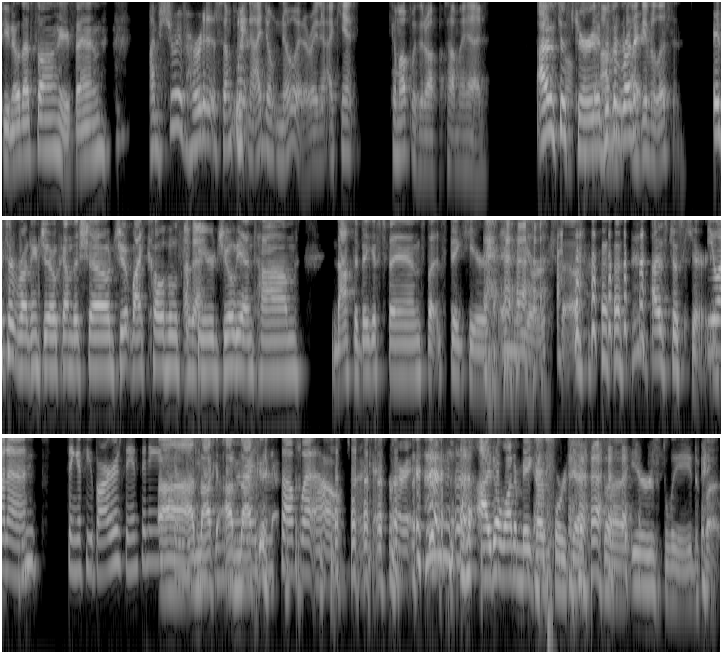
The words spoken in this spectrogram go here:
Do you know that song? Are you a fan? i'm sure i've heard it at some point and i don't know it right now i can't come up with it off the top of my head I was just I'll- curious. I'll, it's a I'll give it a listen It's a running joke on the show. My co-hosts Okay. here, Julia and Tom, not the biggest fans, but it's big here in New York. So I was just curious. You want to sing a few bars, Anthony? Uh, I'm not- I'm not gonna- himself with. Oh, okay. All right. I don't want to make our poor guests' uh, ears bleed, but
